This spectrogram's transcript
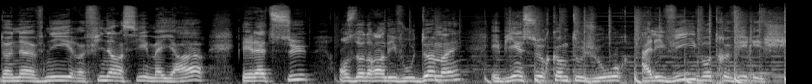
d'un avenir financier meilleur. Et là-dessus, on se donne rendez-vous demain. Et bien sûr, comme toujours, allez vivre votre vie riche.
